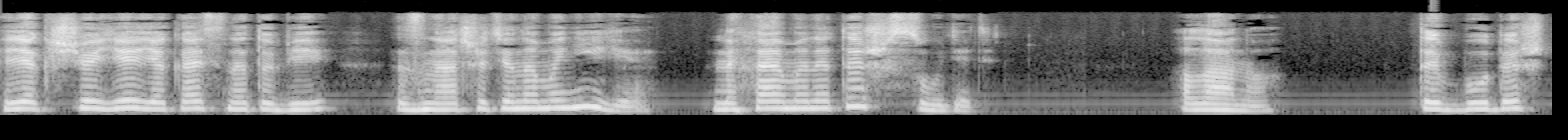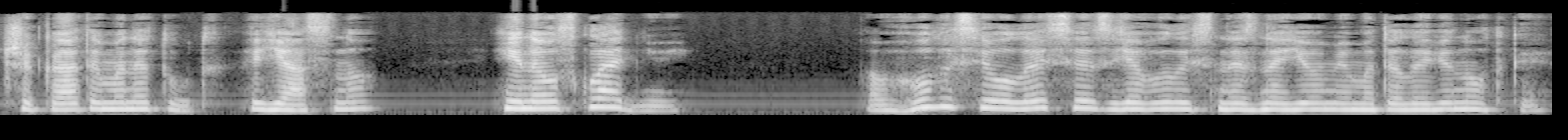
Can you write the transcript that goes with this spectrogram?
Якщо є якась на тобі, значить і на мені є. Нехай мене теж судять. Лано, ти будеш чекати мене тут, ясно? І не ускладнюй. В голосі Олеся з'явились незнайомі металеві нотки.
